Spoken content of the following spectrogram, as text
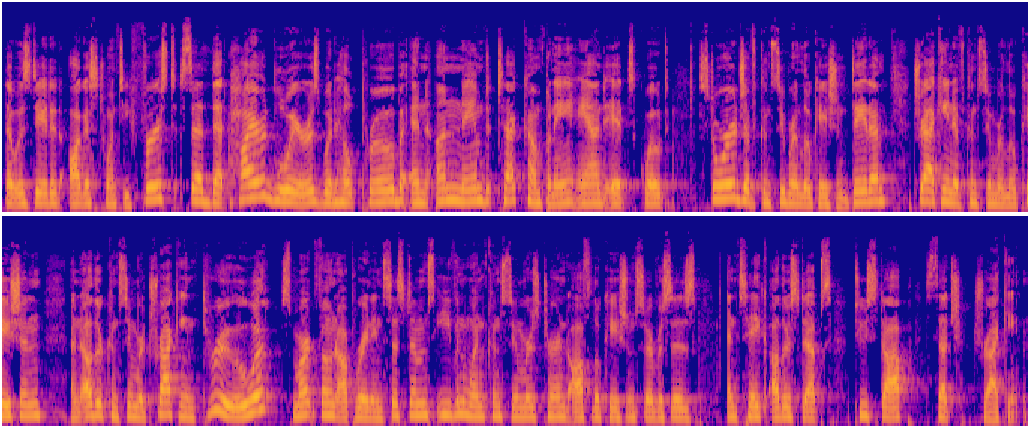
that was dated August 21st said that hired lawyers would help probe an unnamed tech company and its, quote, storage of consumer location data, tracking of consumer location, and other consumer tracking through smartphone operating systems, even when consumers turned off location services and take other steps to stop such tracking.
